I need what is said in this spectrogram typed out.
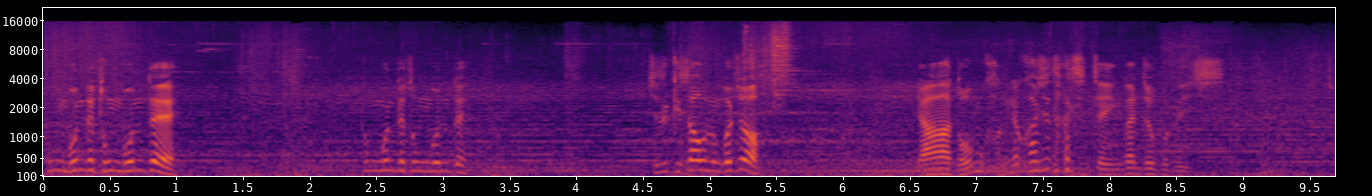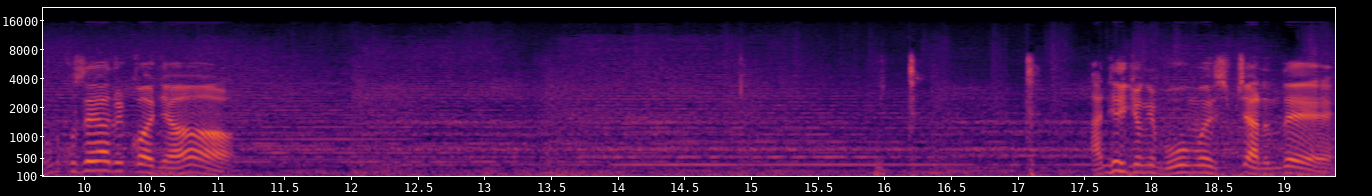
동 뭔데 동 뭔데? 동 뭔데 동 뭔데? 지들끼리 싸우는 거죠? 야 너무 강력하시다 진짜 인간적으로 이씨. 정도 코스 해야 될 거 아니야. 안일의 경에 모험은 쉽지 않은데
